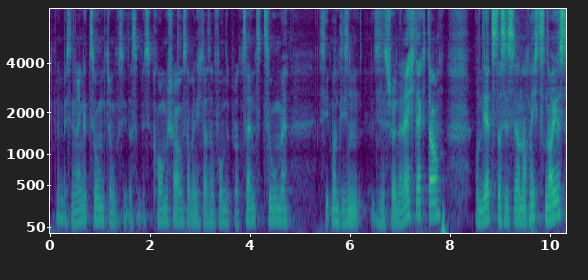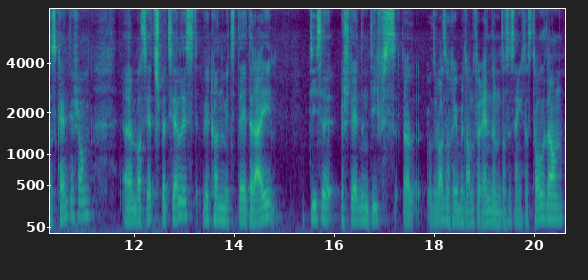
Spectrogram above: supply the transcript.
ich bin ein bisschen reingezoomt, darum sieht das ein bisschen komisch aus, aber wenn ich das auf 100% zoome, sieht man diesen, dieses schöne Rechteck da. Und jetzt, das ist ja noch nichts Neues, das kennt ihr schon. Ähm, was jetzt speziell ist, wir können mit D3 diese bestehenden Diffs äh, oder was auch immer dann verändern. Das ist eigentlich das Tolle daran.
